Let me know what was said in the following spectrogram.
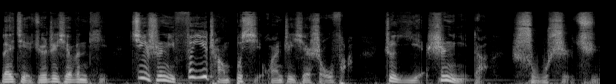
来解决这些问题，即使你非常不喜欢这些手法，这也是你的舒适区。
